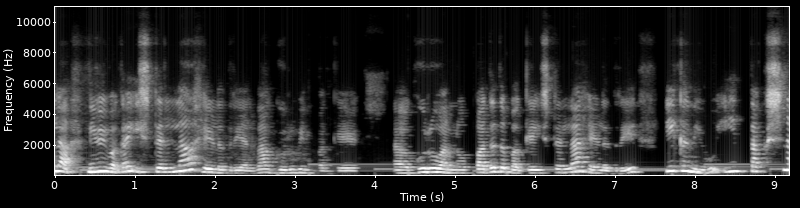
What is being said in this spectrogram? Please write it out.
ಅಲ್ಲ, ನೀವಿವಾಗ ಇಷ್ಟೆಲ್ಲ ಹೇಳಿದ್ರಿ ಅಲ್ವಾ ಗುರುವಿನ ಬಗ್ಗೆ ಗುರು ಅನ್ನೋ ಪದದ ಬಗ್ಗೆ ಇಷ್ಟೆಲ್ಲ ಹೇಳಿದ್ರಿ. ಈಗ ನೀವು ಈ ತಕ್ಷಣ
